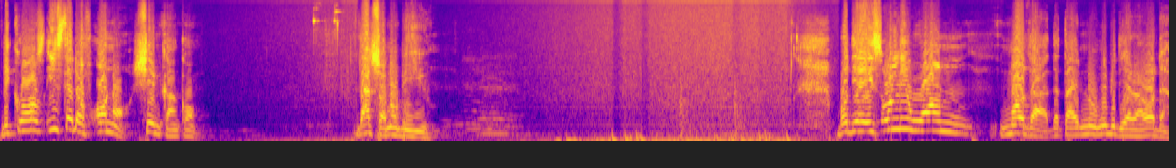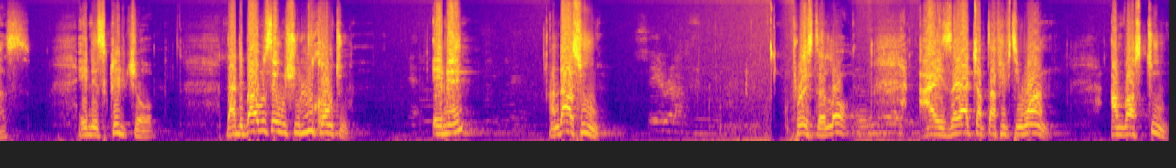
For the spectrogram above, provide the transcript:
because instead of honor shame can come that shall not be you but there is only one mother that i know maybe there are others in the scripture that the bible says we should look unto amen and that's who Sarah. Praise the Lord. Isaiah chapter 51 and verse 2.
